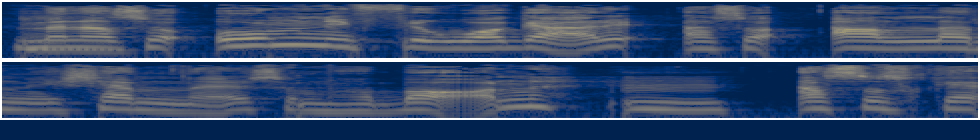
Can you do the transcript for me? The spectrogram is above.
Men alltså om ni frågar, alltså alla ni känner som har barn, Mm. alltså ska,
